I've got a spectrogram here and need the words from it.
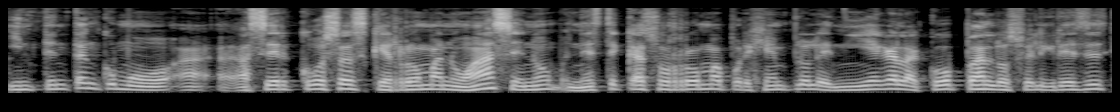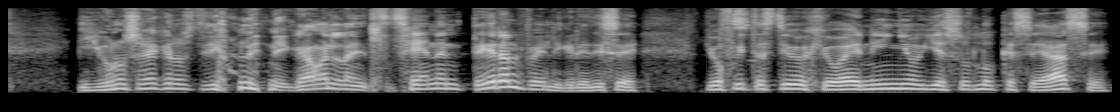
intentan como hacer cosas que Roma no hace, ¿no? En este caso, Roma, por ejemplo, le niega la copa a los feligreses, y yo no sabía que los testigos le negaban la cena entera al feligres. Dice, yo fui testigo de Jehová de niño y eso es lo que se hace.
